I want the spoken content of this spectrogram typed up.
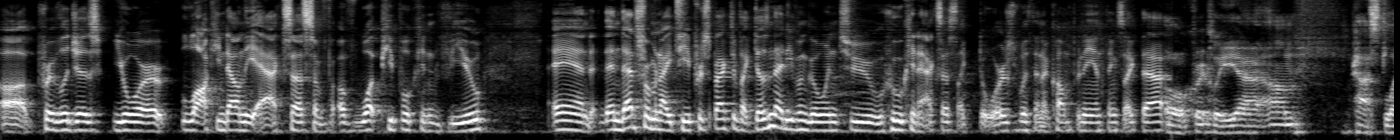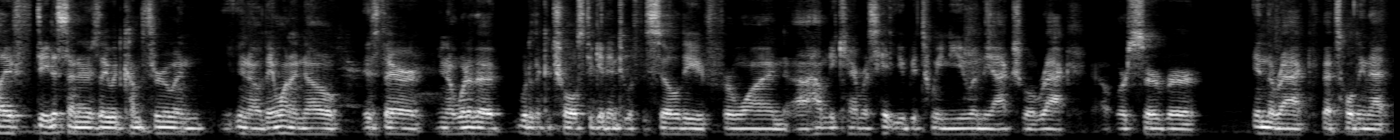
uh, privileges. You're locking down the access of, of what people can view. And then that's from an IT perspective. Like, doesn't that even go into who can access like doors within a company and things like that? Oh, quickly, yeah. Um, past life data centers, they would come through and you know they want to know is there you know what are the what are the controls to get into a facility for one? Uh, how many cameras hit you between you and the actual rack or server in the rack that's holding that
